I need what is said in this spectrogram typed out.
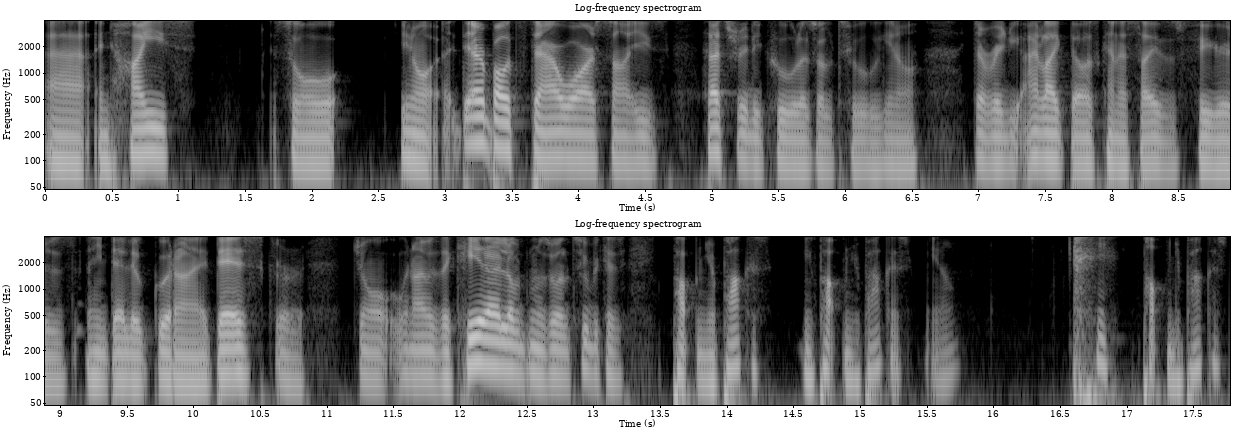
uh, in height. So you know, they're about Star Wars size. That's really cool as well too. You know, they're really I like those kind of sizes figures. I think they look good on a desk or you know, when I was a kid I loved them as well too because pop in your pockets. You pop in your pockets, you know. pop in your pockets.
